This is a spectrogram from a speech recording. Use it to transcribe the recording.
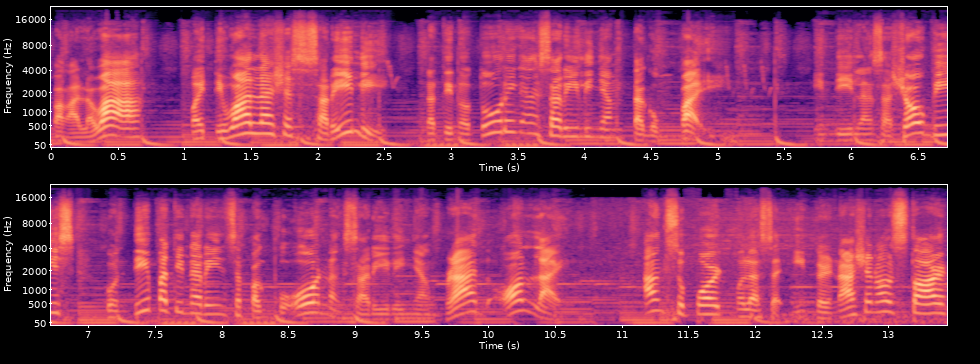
Pangalawa, may tiwala siya sa sarili na tinuturing ang sarili niyang tagumpay. Hindi lang sa showbiz, kundi pati na rin sa pagbuo ng sarili niyang brand online. Ang support mula sa international star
